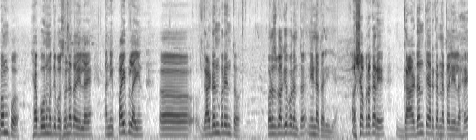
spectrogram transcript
पंप ह्या बोरमध्ये बसवण्यात आलेला आहे आणि पाईपलाईन गार्डनपर्यंत परसबागेपर्यंत नेण्यात आलेली आहे. अशा प्रकारे गार्डन तयार करण्यात आलेलं आहे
